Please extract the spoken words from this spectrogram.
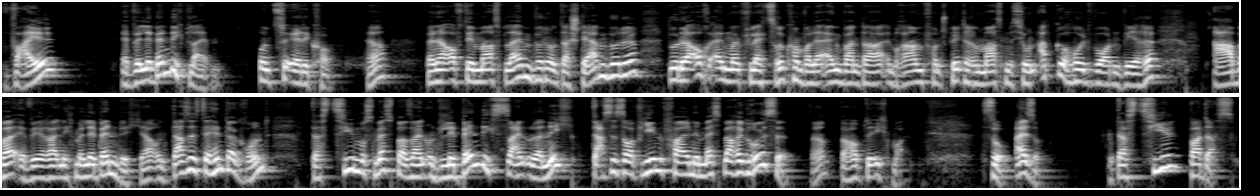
weil er will lebendig bleiben und zur Erde kommen. Ja? wenn er auf dem Mars bleiben würde und da sterben würde, würde er auch irgendwann vielleicht zurückkommen, weil er irgendwann da im Rahmen von späteren Mars-Missionen abgeholt worden wäre. Aber er wäre halt nicht mehr lebendig, ja. Und das ist der Hintergrund. Das Ziel muss messbar sein und lebendig sein oder nicht, das ist auf jeden Fall eine messbare Größe, ja, behaupte ich mal. So, also, das Ziel war das.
